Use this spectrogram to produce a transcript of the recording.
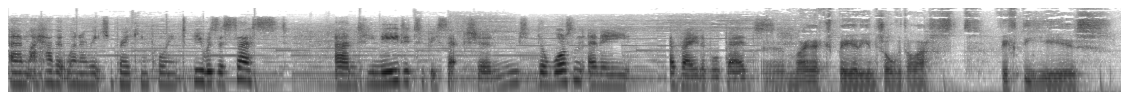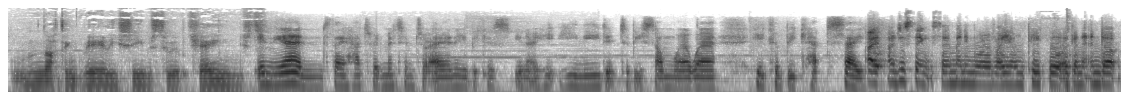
Um, I have it when I reach a breaking point. He was assessed and he needed to be sectioned. There wasn't any available beds. Uh, my experience over the last 50 years, nothing really seems to have changed. In the end, they had to admit him to A&E because, you know, he, he needed to be somewhere where he could be kept safe. I, I just think so many more of our young people are going to end up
